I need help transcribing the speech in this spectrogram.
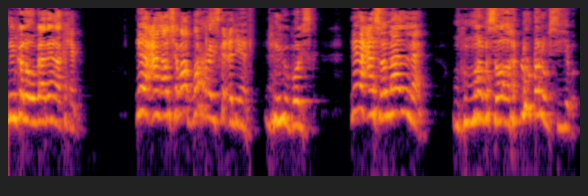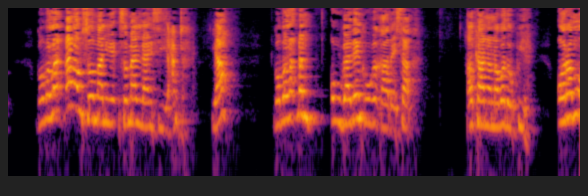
nin kale ogaadeenaa ka xig dhinacan al-shabaab barra iska celiyeen. New booliska dhinacan somaliland maba soo dhul dhanow siiyaba. Gobollo dhanow soomaaliya somaliland siiye cagjar yaa gobollo dhan oo ogaadeenka uga qaaday saaq. Halkaana nabadoo ku yahay. Oramo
